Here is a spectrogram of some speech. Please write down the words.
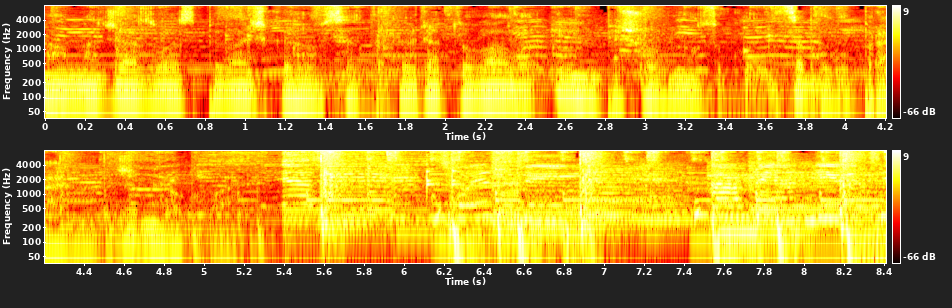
мама джазова співачка його все-таки врятувала, і він пішов в музику. І це було правильно. Джиммі Роквай. twisting. I've been mutating.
